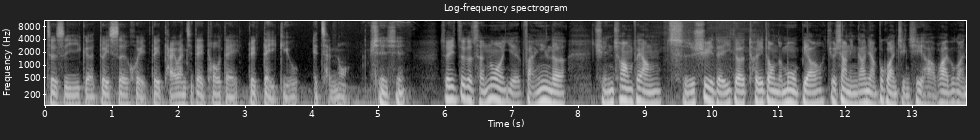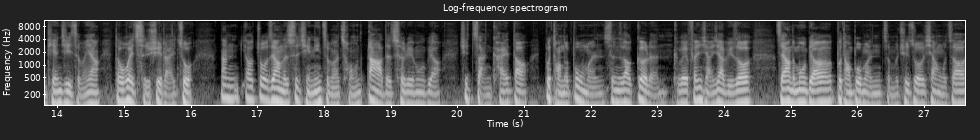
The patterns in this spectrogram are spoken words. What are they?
这是一个对社会、对台湾这对土地、对地球的承诺。谢谢。所以这个承诺也反映了群创非常持续的一个推动的目标。就像您刚刚讲，不管景气好坏，不管天气怎么样，都会持续来做。那要做这样的事情，你怎么从大的策略目标去展开到不同的部门，甚至到个人？可不可以分享一下？比如说。这样的目标，不同部门怎么去做？像我知道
